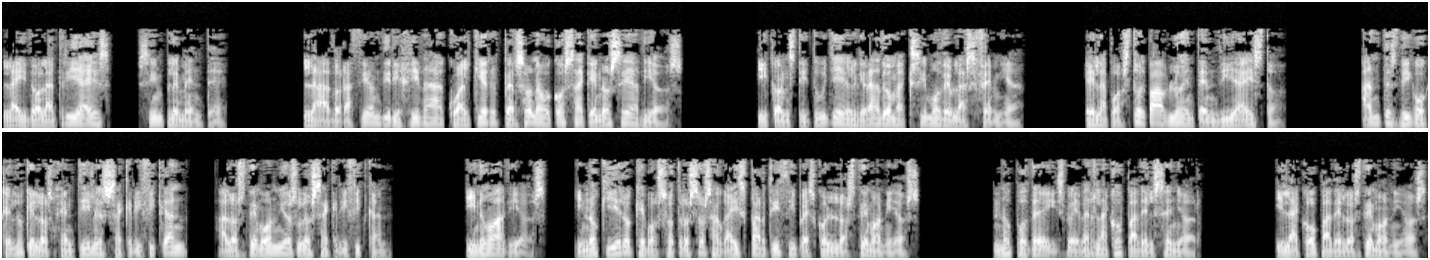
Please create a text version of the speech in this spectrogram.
La idolatría es, simplemente, la adoración dirigida a cualquier persona o cosa que no sea Dios y constituye el grado máximo de blasfemia. El apóstol Pablo entendía esto. Antes digo que lo que los gentiles sacrifican, a los demonios los sacrifican. Y no a Dios, y no quiero que vosotros os hagáis partícipes con los demonios. No podéis beber la copa del Señor. Y la copa de los demonios,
